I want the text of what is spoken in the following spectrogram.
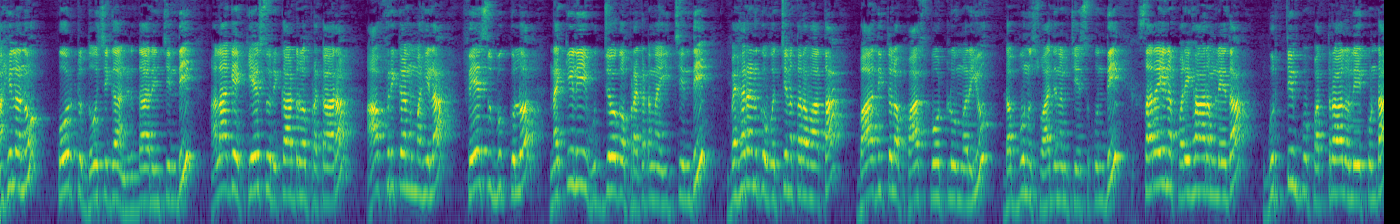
మహిళను కోర్టు దోషిగా నిర్ధారించింది. అలాగే కేసు రికార్డుల ప్రకారం ఆఫ్రికన్ మహిళ ఫేస్బుక్లో నకిలీ ఉద్యోగ ప్రకటన ఇచ్చింది. బెహరన్కు వచ్చిన తర్వాత బాధితుల పాస్పోర్ట్లు మరియు డబ్బును స్వాధీనం చేసుకుంది. సరైన పరిహారం లేదా గుర్తింపు పత్రాలు లేకుండా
